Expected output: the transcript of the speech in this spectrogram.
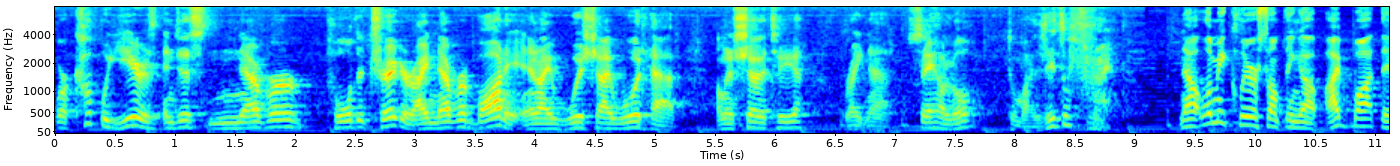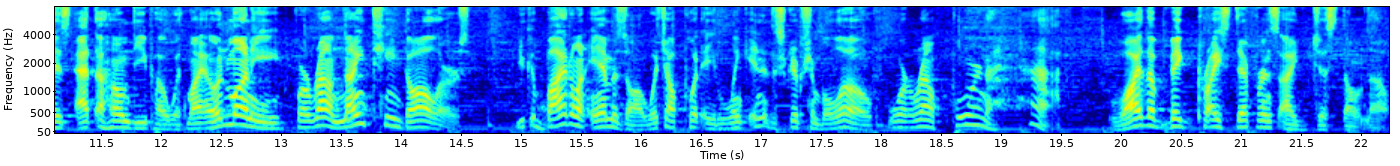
for a couple years and just never pulled the trigger. I never bought it and I wish I would have. I'm gonna show it to you right now. Say hello to my little friend. Now let me clear something up. I bought this at the Home Depot with my own money for around $19. You can buy it on Amazon, which I'll put a link in the description below, for around four and a half. Why the big price difference, I just don't know.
